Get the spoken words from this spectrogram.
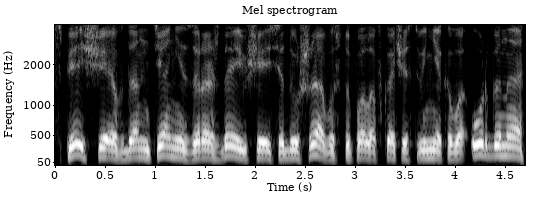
Спящая в Дантяне зарождающаяся душа выступала в качестве некого органа,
